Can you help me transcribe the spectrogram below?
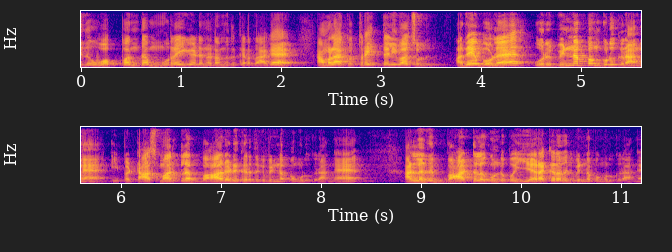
இது ஒப்பந்த முறைகேடு நடந்திருக்கிறதாக அமலாக்கத்துறை தெளிவாக சொல்லுது. அதே போல ஒரு விண்ணப்பம் கொடுக்குறாங்க. இப்போ டாஸ்மார்க்கில் பார் எடுக்கிறதுக்கு விண்ணப்பம் கொடுக்குறாங்க. அல்லது பாட்டில் கொண்டு போய் இறக்குறதுக்கு விண்ணப்பம் கொடுக்குறாங்க.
